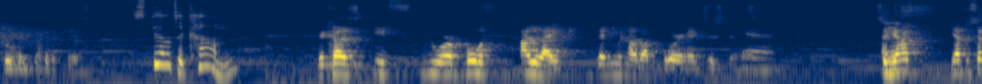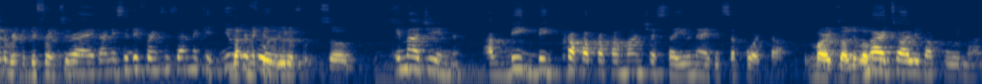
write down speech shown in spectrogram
proven to be the case. Still to come, Because if you are both alike, then you'd have a boring existence. Yeah. So And you have you have to celebrate the differences Right, and it's the differences that make it beautiful. that make it beautiful. So Imagine a big, big, proper, proper Manchester United supporter. married to Liverpool. Married to a Liverpool man.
